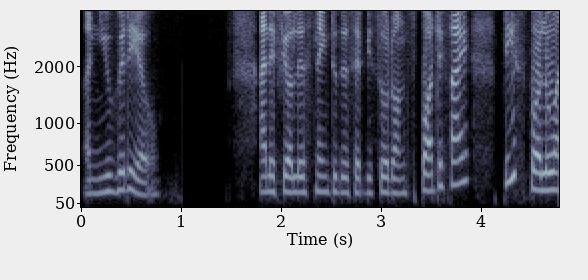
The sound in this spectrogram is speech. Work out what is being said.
a new video. And if you're listening to this episode on Spotify, please follow.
